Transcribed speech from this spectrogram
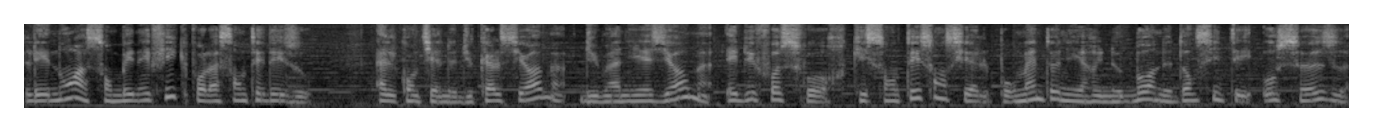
Les noix sont bénéfiques pour la santé des os. Elles contiennent du calcium, du magnésium et du phosphore qui sont essentiels pour maintenir une bonne densité osseuse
